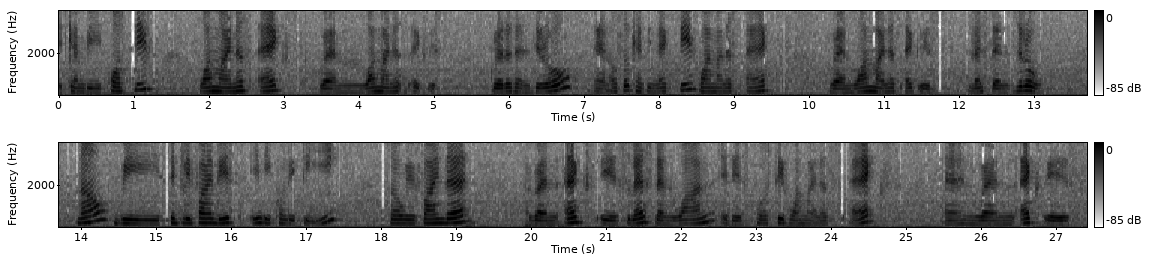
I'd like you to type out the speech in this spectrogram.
it can be positive 1 minus x when 1 minus x is greater than 0 and also can be negative 1 minus x when 1 minus x is less than 0. Now we simplify this inequality. So we find that when x is less than 1, it is positive 1 minus x. And when x is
